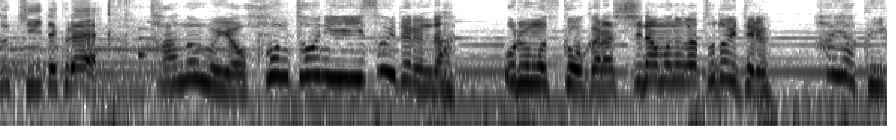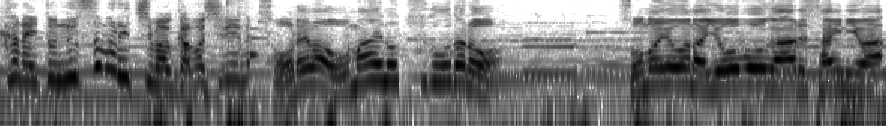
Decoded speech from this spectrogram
明日聞いてくれ。頼むよ。本当に急いでるんだ。オルモス港から品物が届いてる。早く行かないと盗まれちまうかもしれない。それはお前の都合だろう。そのような要望がある際には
